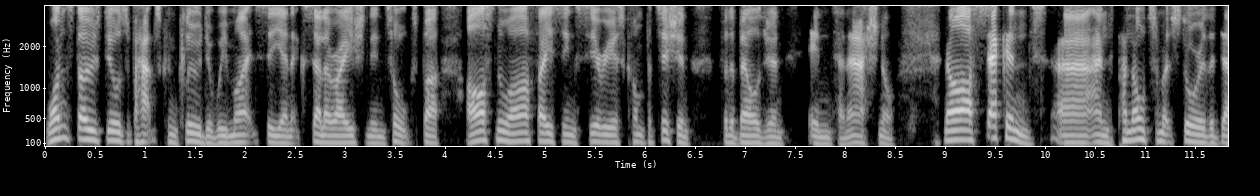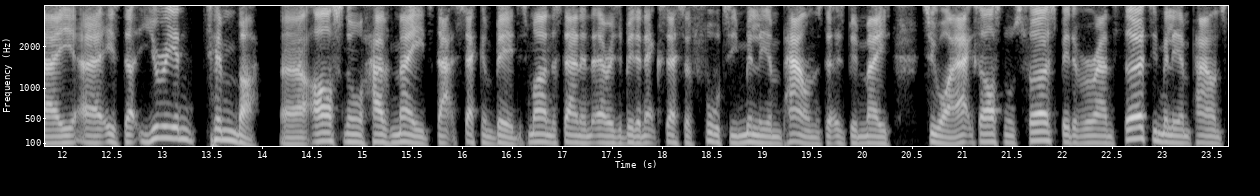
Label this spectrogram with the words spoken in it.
once those deals are perhaps concluded, we might see an acceleration in talks. But Arsenal are facing serious competition for the Belgian international. Now, our second uh, and penultimate story of the day uh, is that Jurrien Timber uh, Arsenal have made that second bid. It's my understanding that there is a bid in excess of 40 million pounds that has been made to Ajax. Arsenal's first bid of around 30 million pounds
